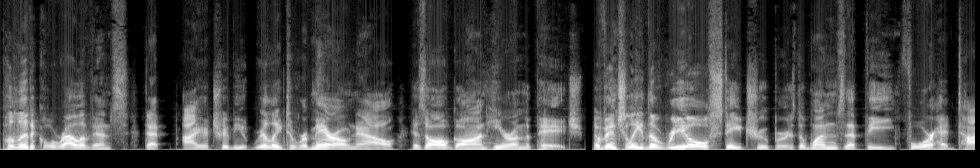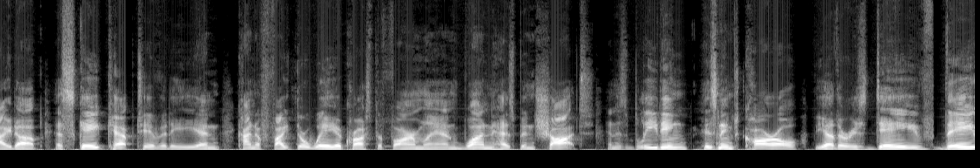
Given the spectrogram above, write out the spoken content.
political relevance that I attribute really to Romero now is all gone here on the page. Eventually, the real state troopers, the ones that the four had tied up, escape captivity and kind of fight their way across the farmland. One has been shot and is bleeding. His name's Carl. The other is Dave. They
